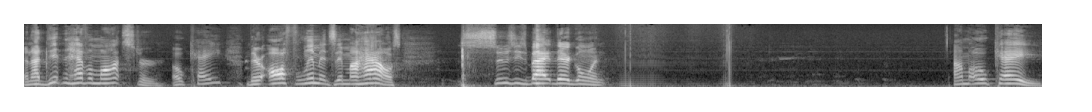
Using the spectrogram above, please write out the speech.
And I didn't have a monster, okay? They're off limits in my house. Susie's back there going, I'm okay.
